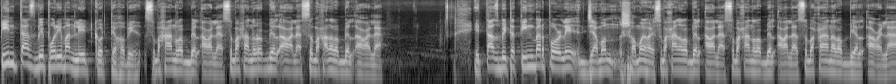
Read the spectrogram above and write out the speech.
তিন তাসবি পরিমাণ লেট করতে হবে। সুবাহান রব্বেল আওয়ালা সুবাহান রব্বেল আওয়ালা সুবাহান রব্বেল আওয়ালা এই তাসবিটা তিনবার পড়লে যেমন সময় হয়, সুবাহান রব্বিয়াল আওয়ালা সুবাহান রব্বিয়াল আওয়ালা সুবাহান রব্বিয়াল আওয়ালা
